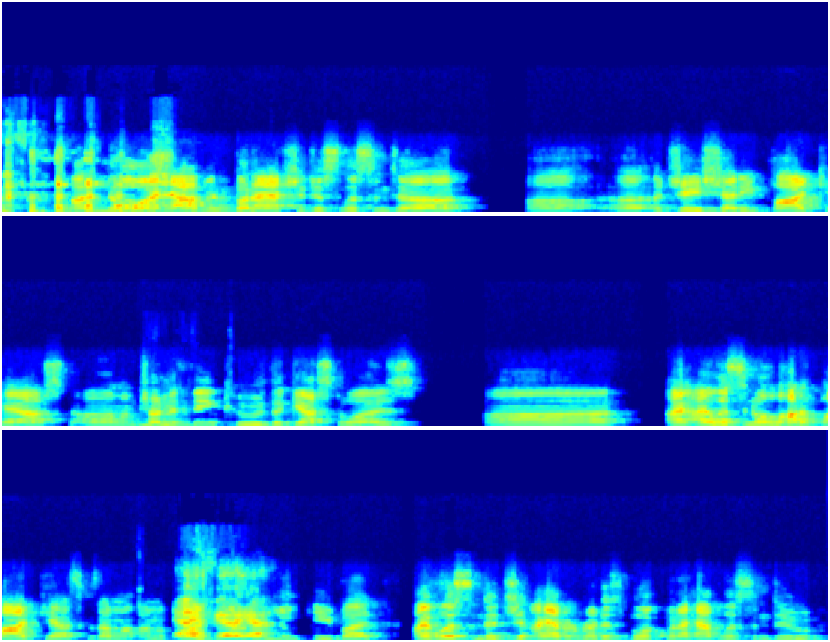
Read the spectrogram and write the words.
it? uh, no, I haven't, but I actually just listened to uh, a Jay Shetty podcast. Um, I'm trying mm-hmm. to think who the guest was. Uh, I, I, listen to a lot of podcasts because I'm a, I'm a podcast yeah, junkie, but I've listened to. I haven't read his book, but I have listened to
